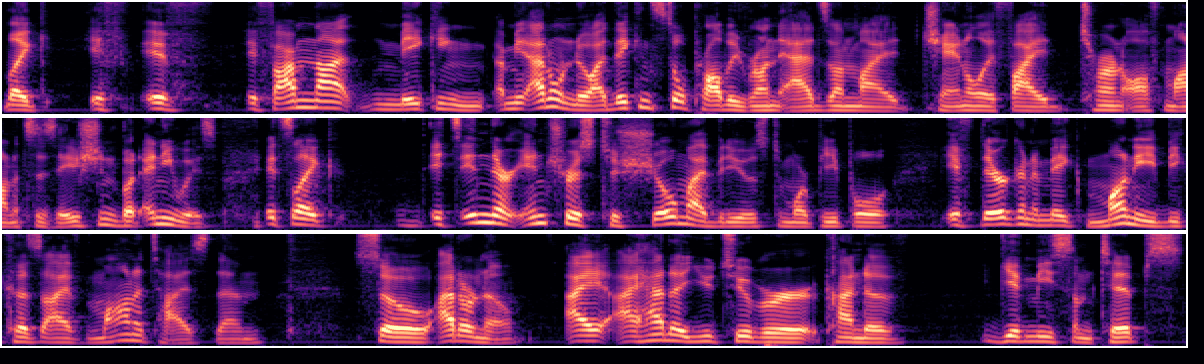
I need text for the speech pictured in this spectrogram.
Like if if if I'm not making, I mean, I don't know. They can still probably run ads on my channel if I turn off monetization. But anyways, it's like it's in their interest to show my videos to more people if they're to make money because I've monetized them. So I don't know. I, I had a YouTuber kind of give me some tips.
